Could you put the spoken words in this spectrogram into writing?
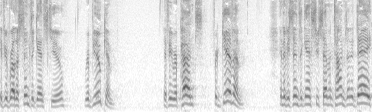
If your brother sins against you, rebuke him. If he repents, forgive him. And if he sins against you seven times in a day,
